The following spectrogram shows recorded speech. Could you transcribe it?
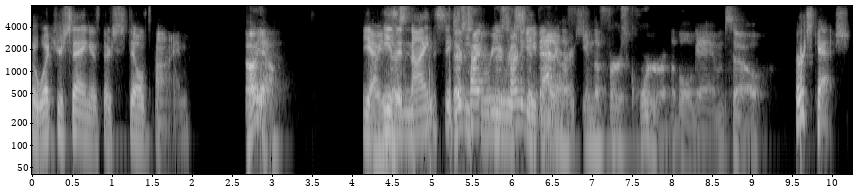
So what you're saying is there's still time. Oh yeah. Yeah, I mean, he's at 963 there's time, there's time to get that in the, in the, first quarter of the bowl game. So first catch,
